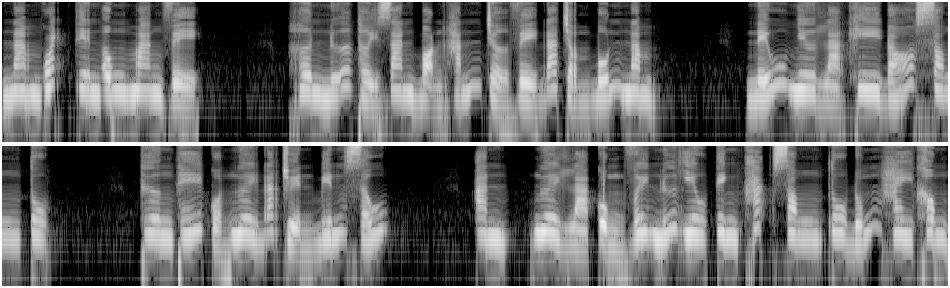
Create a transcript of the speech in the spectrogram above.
Nam quách tiên ông mang về. Hơn nữa thời gian bọn hắn trở về đã chậm 4 năm. Nếu như là khi đó xong tu. Thương thế của ngươi đã chuyển biến xấu. Ăn, ngươi là cùng với nữ yêu tinh khác song tu đúng hay không?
